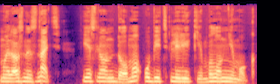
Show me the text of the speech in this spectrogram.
«Мы должны знать. Если он дома, убить Лили Кимбл он не мог.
